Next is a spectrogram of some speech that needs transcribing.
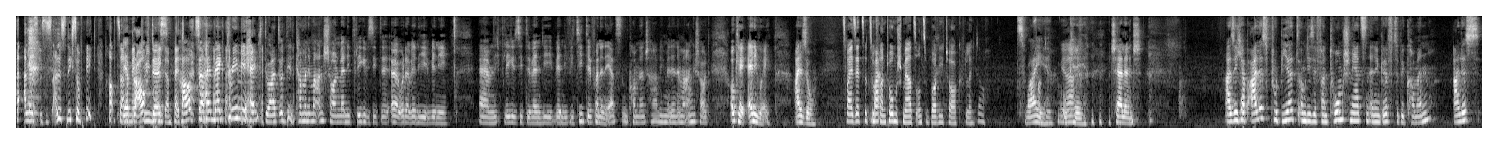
alles, es ist alles nicht so wichtig. Hauptsache braucht McDreamy hängt am Bett. Hauptsache McDreamy hängt dort und den kann man immer anschauen, wenn die Pflegevisite äh, oder wenn die, wenn die ähm, nicht Pflegevisite, wenn die, wenn die Visite von den Ärzten kommt, dann habe ich mir den immer angeschaut. Okay, anyway, also Zwei Sätze zu Phantomschmerz und zu Body Talk vielleicht auch. zwei. Okay, Challenge. Also ich habe alles probiert, um diese Phantomschmerzen in den Griff zu bekommen. Alles,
